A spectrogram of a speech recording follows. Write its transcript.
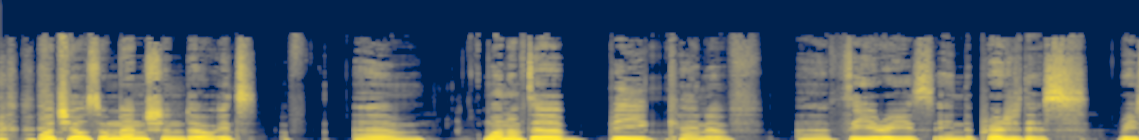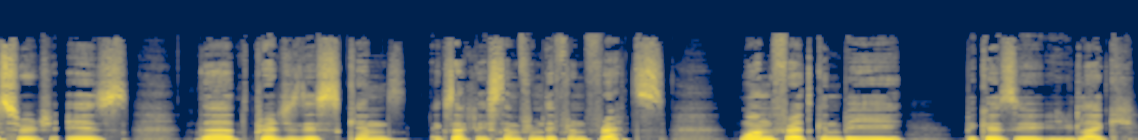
What you also mentioned, though, it's um, one of the big kind of uh, theories in the prejudice research is that prejudice can exactly stem from different threats. One threat can be because you, you like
